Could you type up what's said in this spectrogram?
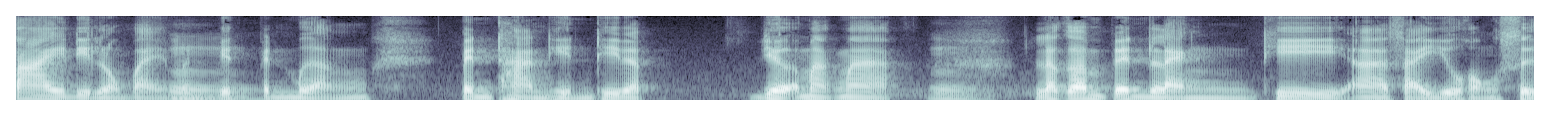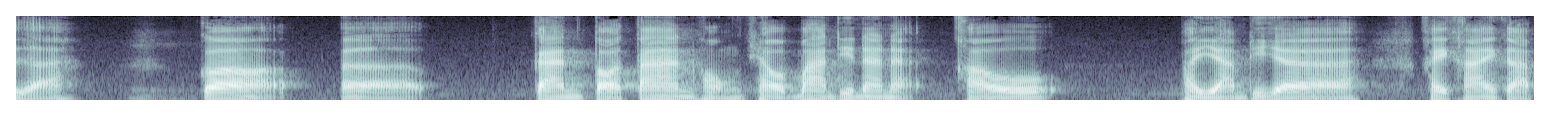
ใต้ดินลงไปมันเป็นเป็นเหมืองเป็นถ่านหินที่แบบเยอะมากอืมๆแล้วก็เป็นแหล่งที่อาศัยอยู่ของเสืออก็เอ่อ การต่อต้านของชาวบ้านที่นั่นอะเขาพยายามที่จะคล้ายๆกับ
